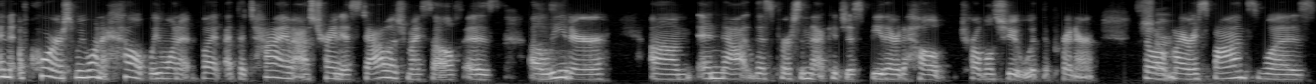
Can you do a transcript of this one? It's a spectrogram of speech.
and of course we want to help we want to but at the time i was trying to establish myself as a leader um, and not this person that could just be there to help troubleshoot with the printer. So sure. my response was,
